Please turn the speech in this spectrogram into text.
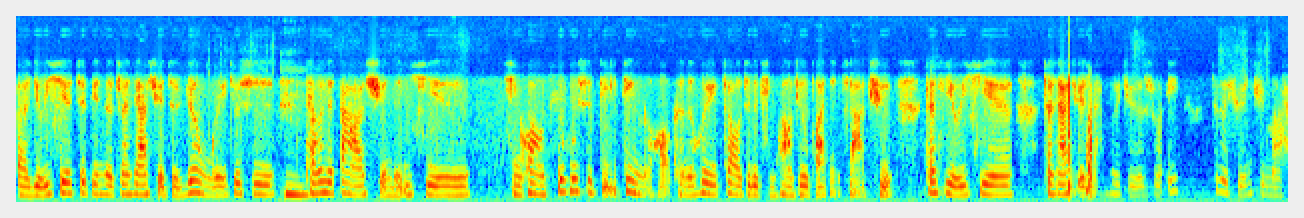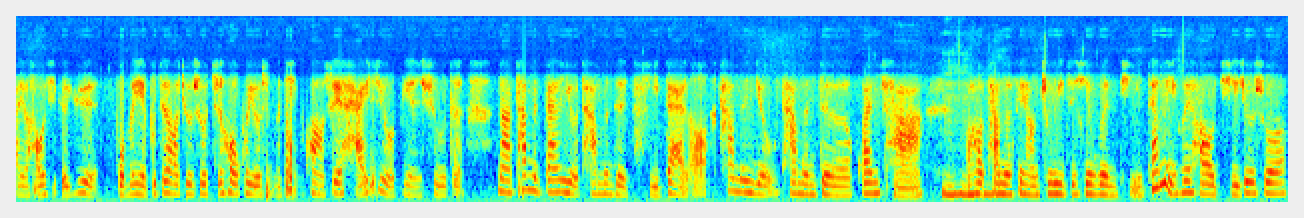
呃，有一些这边的专家学者认为，就是台湾的大选的一些情况似乎是底定了哈，可能会照这个情况就发展下去。但是有一些专家学者会觉得说，哎，这个选举嘛还有好几个月，我们也不知道就是说之后会有什么情况，所以还是有变数的。那他们当然有他们的期待了，他们有他们的观察，然后他们非常注意这些问题，他们也会好奇，就是说。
